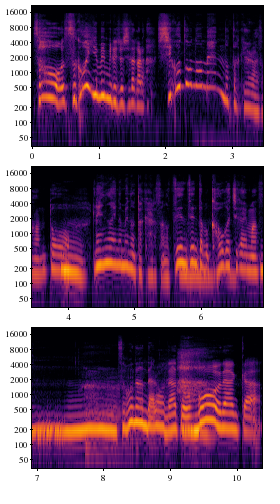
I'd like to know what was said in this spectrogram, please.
そう、すごい夢見る女子だから、仕事の面の竹原さんと、うん恋愛の面の竹原さんが全然多分顔が違います。うん。そうなんだろうなと思う、なんか。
